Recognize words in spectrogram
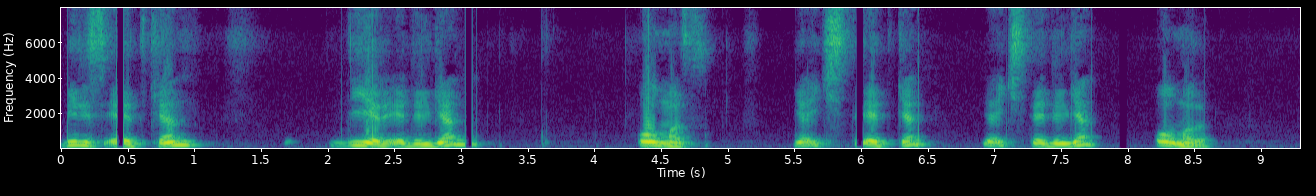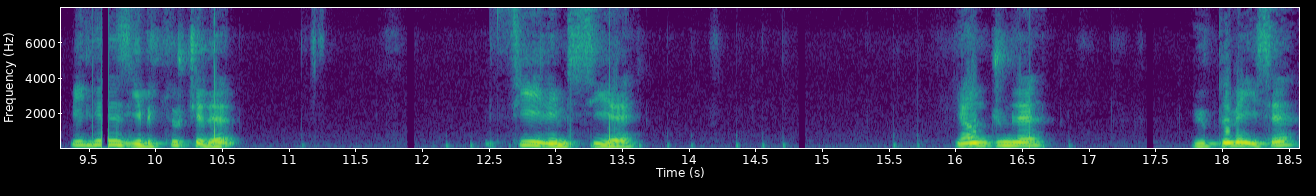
Birisi etken, diğeri edilgen olmaz. Ya ikisi de etken ya ikisi de edilgen olmalı. Bildiğiniz gibi Türkçe'de fiilimsiye yan cümle yükleme ise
